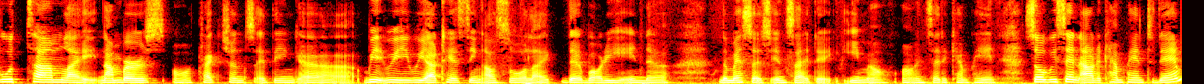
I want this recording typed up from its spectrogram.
full time like numbers or tractions i think uh we, we we are testing also like the body in the the message inside the email or inside the campaign. So we send out a campaign to them.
